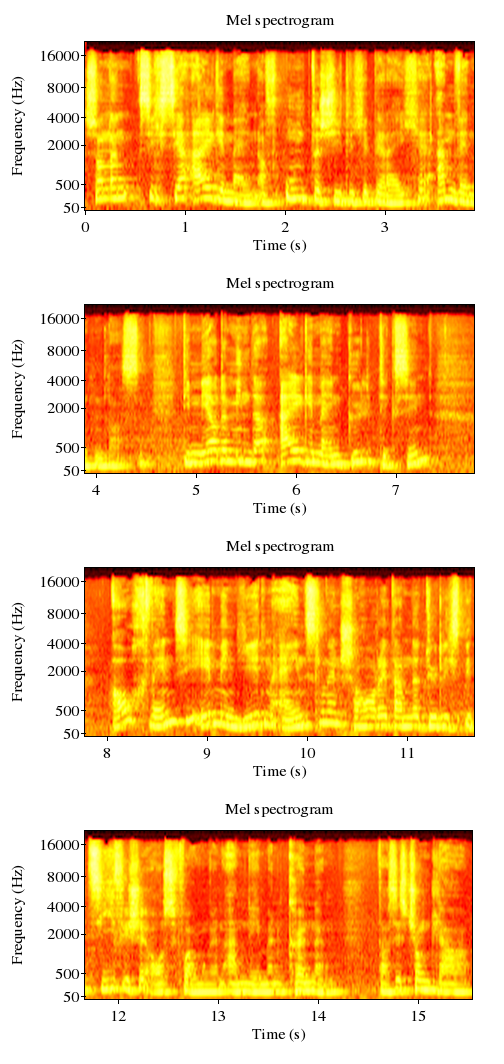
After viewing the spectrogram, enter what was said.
sondern sich sehr allgemein auf unterschiedliche Bereiche anwenden lassen, die mehr oder minder allgemein gültig sind, auch wenn sie eben in jedem einzelnen Genre dann natürlich spezifische Ausformungen annehmen können. Das ist schon klar.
